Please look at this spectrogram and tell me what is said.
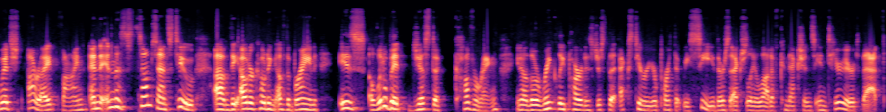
which, all right, fine. And in the, some sense, too, um, the outer coating of the brain is a little bit just a covering. You know, the wrinkly part is just the exterior part that we see. There's actually a lot of connections interior to that.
